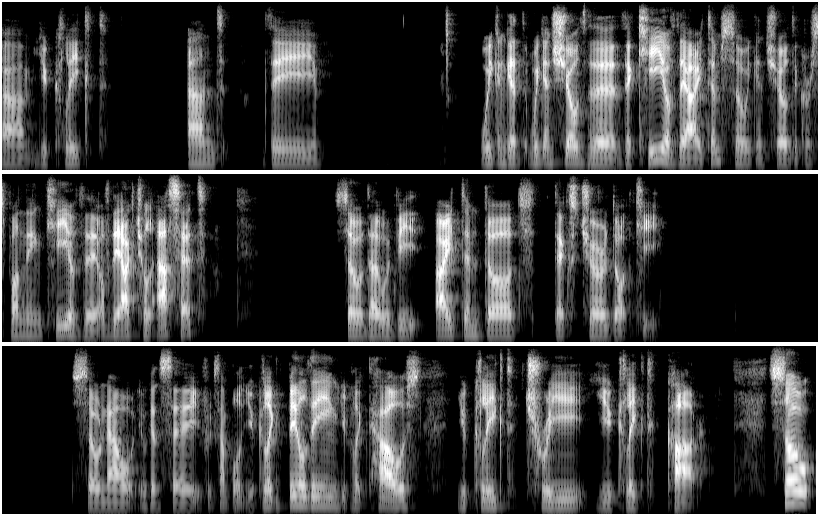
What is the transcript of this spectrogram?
um, you clicked and the we can get we can show the the key of the item. So we can show the corresponding key of the of the actual asset. So that would be item dot texture dot key so now you can say for example you clicked building you clicked house you clicked tree, you clicked car. So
